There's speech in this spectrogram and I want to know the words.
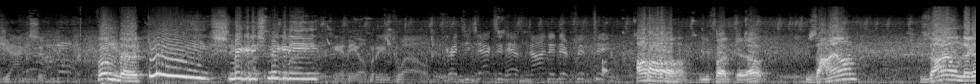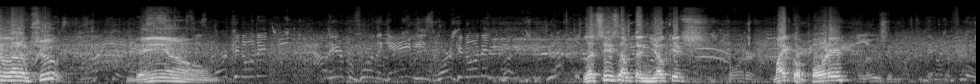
Jackson From the three. Schmiggity schmiggity. in the opening 12. Reggie Jackson has nine in their 15. Oh, you fucked it up. Zion? Zion, they're gonna let him shoot? Damn. He's working on it. Out here before the game, he's working on it. But you have to Let's see something, Jokic. Porter. Michael Porter. Can't lose him. get on the floor.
